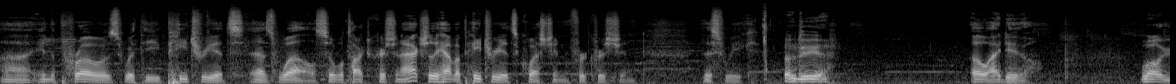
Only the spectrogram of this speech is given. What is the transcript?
uh, in the pros with the Patriots as well. So we'll talk to Christian. I actually have a Patriots question for Christian this week. Oh, do you? Oh, I do. Well,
